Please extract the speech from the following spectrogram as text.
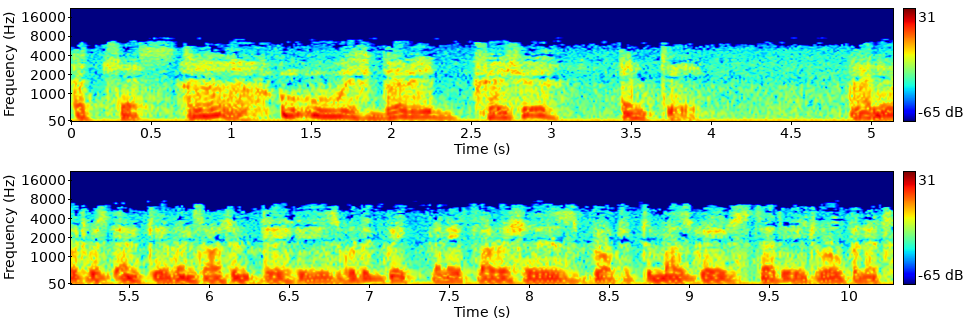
a chest Ah, with buried treasure? empty. I knew it was empty when Sergeant Davies, with a great many flourishes, brought it to Musgrave's study to open it.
